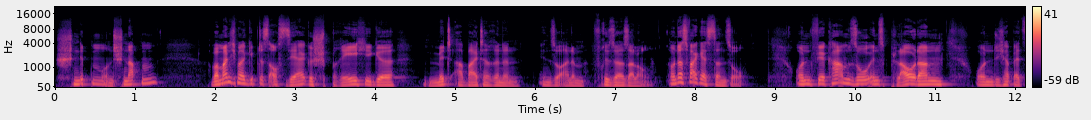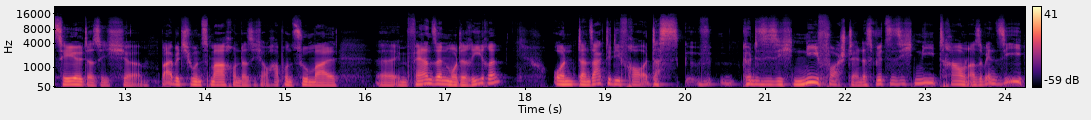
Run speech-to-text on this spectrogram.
schnippen und schnappen, aber manchmal gibt es auch sehr gesprächige Mitarbeiterinnen in so einem Friseursalon. Und das war gestern so. Und wir kamen so ins Plaudern und ich habe erzählt, dass ich äh, Bibletunes mache und dass ich auch ab und zu mal äh, im Fernsehen moderiere. Und dann sagte die Frau, das könnte sie sich nie vorstellen, das wird sie sich nie trauen. Also wenn sie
